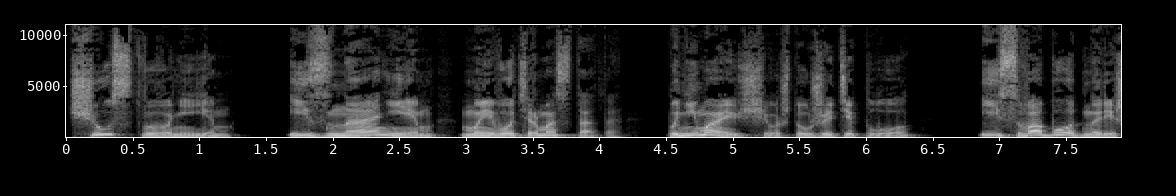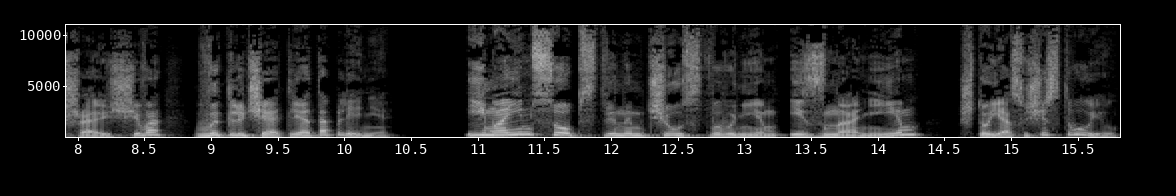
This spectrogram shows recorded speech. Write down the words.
чувствованием и знанием моего термостата, понимающего, что уже тепло, и свободно решающего, выключать ли отопление? и моим собственным чувствованием и знанием, что я существую.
